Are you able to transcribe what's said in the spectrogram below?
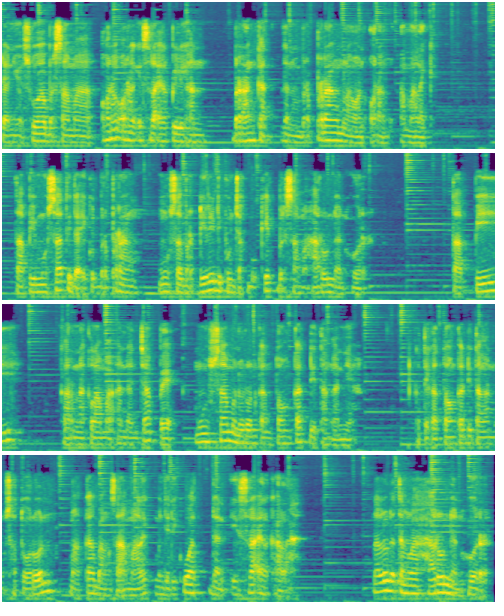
Dan Yosua bersama orang-orang Israel pilihan berangkat dan berperang melawan orang Amalek. Tapi Musa tidak ikut berperang. Musa berdiri di puncak bukit bersama Harun dan Hur. Tapi karena kelamaan dan capek, Musa menurunkan tongkat di tangannya. Ketika tongkat di tangan Musa turun, maka bangsa Amalek menjadi kuat dan Israel kalah. Lalu datanglah Harun dan Hur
